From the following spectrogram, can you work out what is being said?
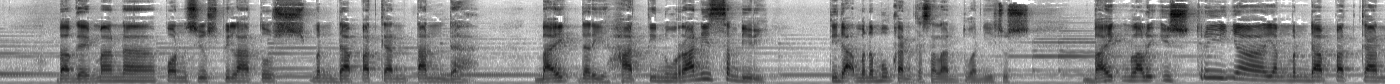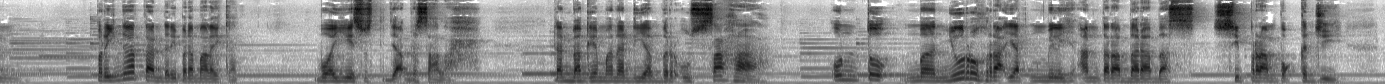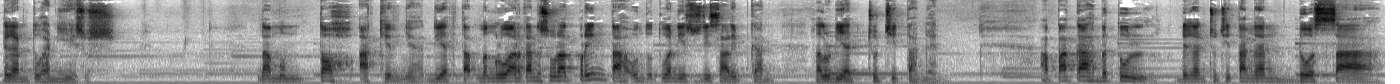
bagaimana Pontius Pilatus mendapatkan tanda baik dari hati nurani sendiri tidak menemukan kesalahan Tuhan Yesus baik melalui istrinya yang mendapatkan peringatan daripada malaikat bahwa Yesus tidak bersalah dan bagaimana dia berusaha untuk menyuruh rakyat memilih antara Barabas si perampok keji dengan Tuhan Yesus. Namun toh akhirnya dia tetap mengeluarkan surat perintah untuk Tuhan Yesus disalibkan. Lalu dia cuci tangan. Apakah betul dengan cuci tangan dosa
